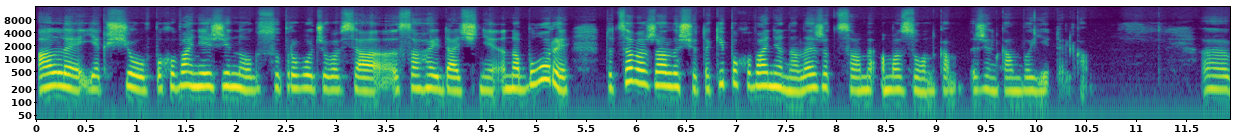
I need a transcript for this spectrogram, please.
Але якщо в похованні жінок супроводжувався сагайдачні набори, то це вважало, що такі поховання належать саме амазонкам, жінкам-воїтелькам. Е,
